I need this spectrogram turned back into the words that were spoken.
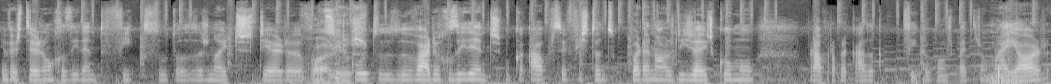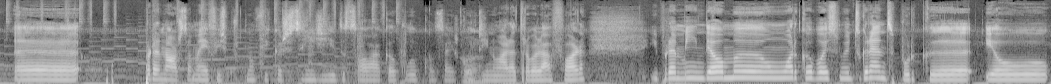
em vez de ter um residente fixo todas as noites, ter um circuito de vários residentes, o que acaba por ser fixe tanto para nós DJs como para a própria casa, que fica com um espectro maior. Uh, para nós também é fixe porque não ficas cingido só àquele clube, consegues Claro. continuar a trabalhar fora. E para mim deu-me um arcabouço muito grande porque eu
